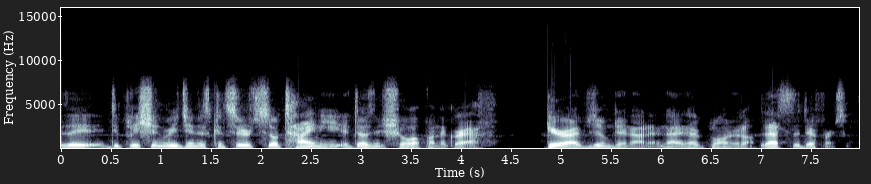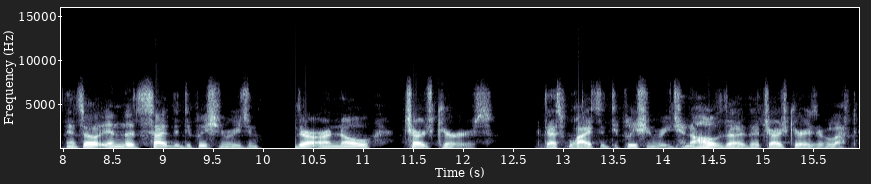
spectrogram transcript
the depletion region is considered so tiny it doesn't show up on the graph. Here I've zoomed in on it and I've blown it up. That's the difference. And so in the the depletion region, there are no charge carriers. That's why it's a depletion region. All of the, the charge carriers have left.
